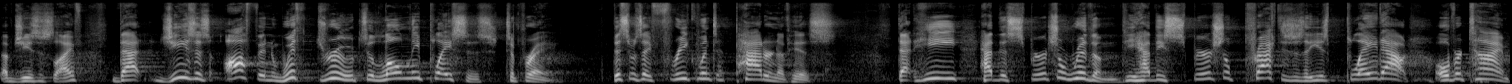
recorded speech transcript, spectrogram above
of Jesus' life that Jesus often withdrew to lonely places to pray. This was a frequent pattern of his that he had this spiritual rhythm. He had these spiritual practices that he has played out over time.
